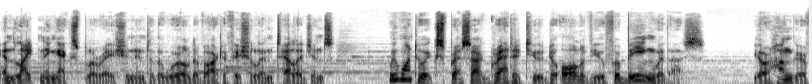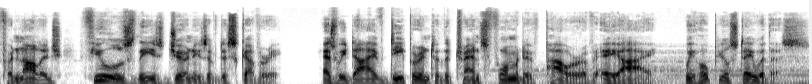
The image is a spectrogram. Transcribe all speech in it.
enlightening exploration into the world of artificial intelligence, we want to express our gratitude to all of you for being with us. Your hunger for knowledge fuels these journeys of discovery. As we dive deeper into the transformative power of AI, we hope you'll stay with us.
